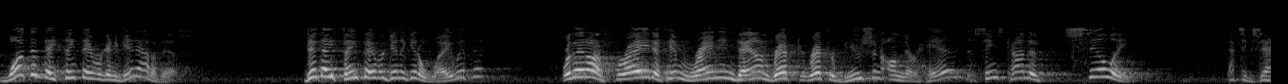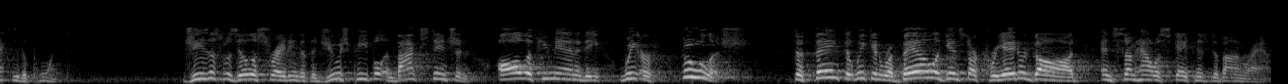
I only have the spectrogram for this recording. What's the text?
What did they think they were going to get out of this? Did they think they were going to get away with it? Were they not afraid of him raining down retribution on their heads? It seems kind of silly. That's exactly the point. Jesus was illustrating that the Jewish people, and by extension, all of humanity, we are foolish to think that we can rebel against our Creator God and somehow escape His divine wrath.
